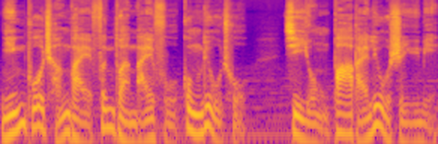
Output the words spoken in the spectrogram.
宁波城外分段埋伏共六处。计勇八百六十余名，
